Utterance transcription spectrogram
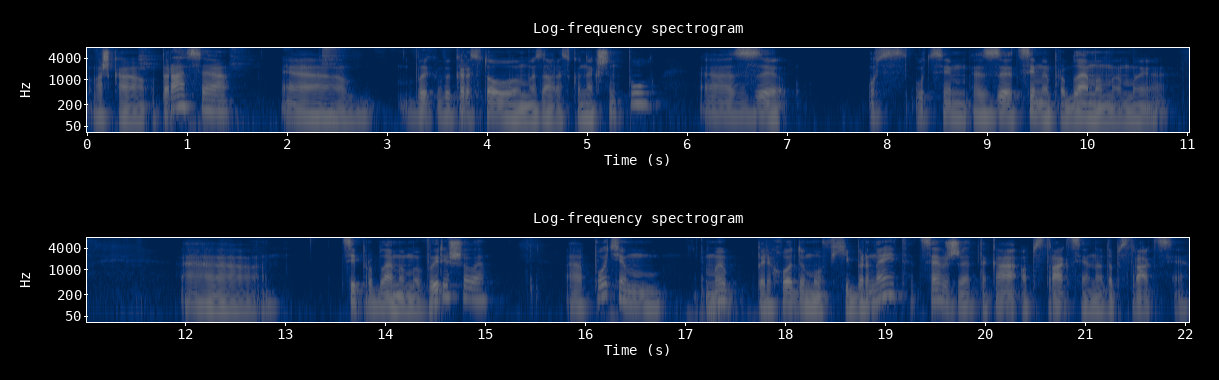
важка операція. Е, Використовуємо зараз Connection Pool. е, З, у цим, з цими проблемами ми Е, Ці проблеми ми вирішили. Е, Потім ми переходимо в Hibernate. Це вже така абстракція над абстракцією.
